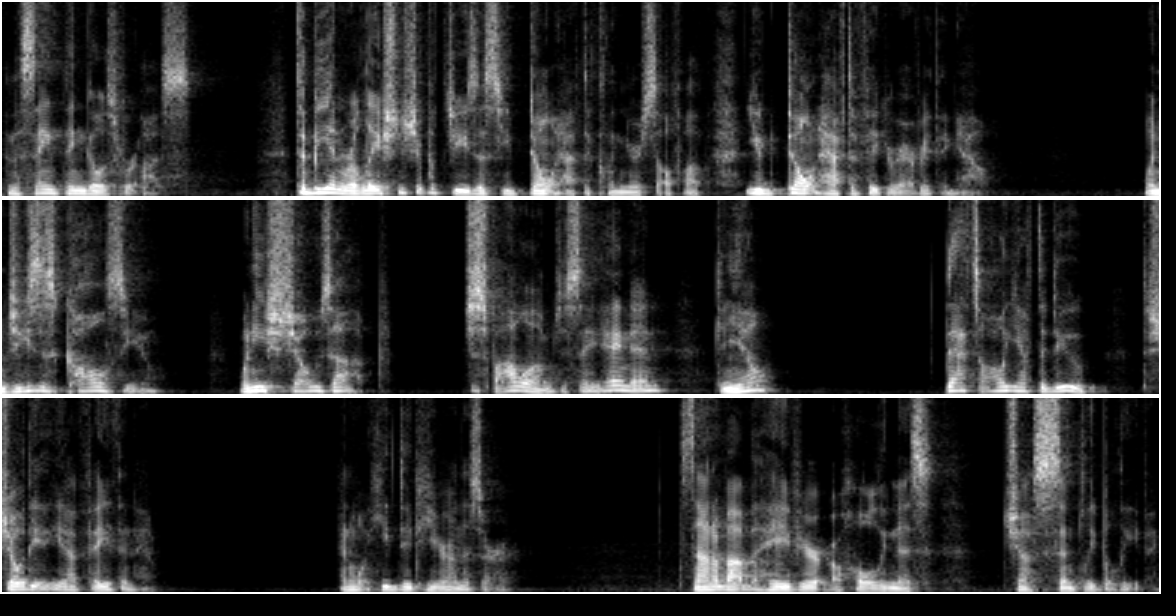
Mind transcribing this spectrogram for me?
And the same thing goes for us. To be in relationship with Jesus, you don't have to clean yourself up, you don't have to figure everything out. When Jesus calls you, when he shows up, just follow him. Just say, hey, man, can you help? That's all you have to do to show that you have faith in him and what he did here on this earth. It's not about behavior or holiness, just simply believing.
